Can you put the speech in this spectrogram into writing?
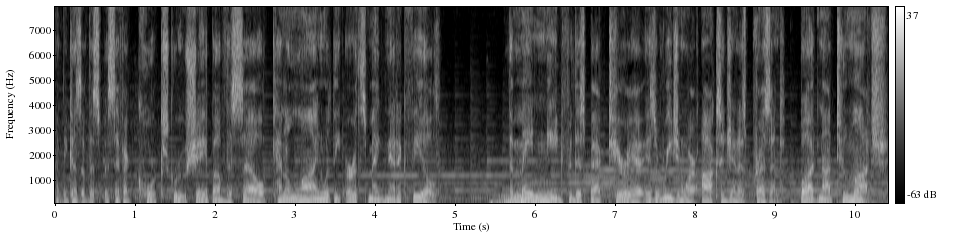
and because of the specific corkscrew shape of the cell, can align with the Earth's magnetic field. The main need for this bacteria is a region where oxygen is present, but not too much,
